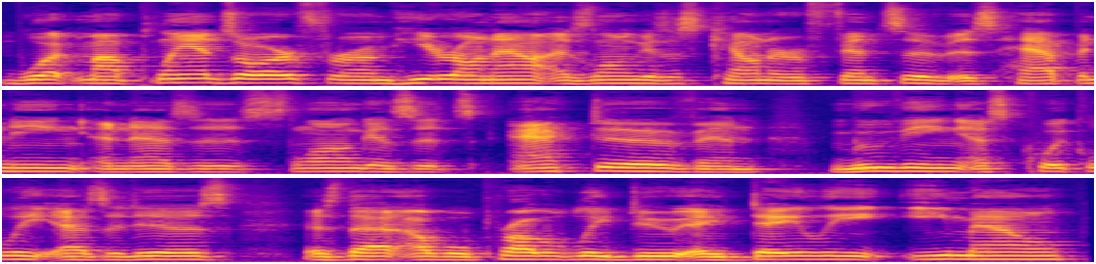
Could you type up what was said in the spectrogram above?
What my plans are from here on out, as long as this counteroffensive is happening and as, as long as it's active and moving as quickly as it is, is that I will probably do a daily email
